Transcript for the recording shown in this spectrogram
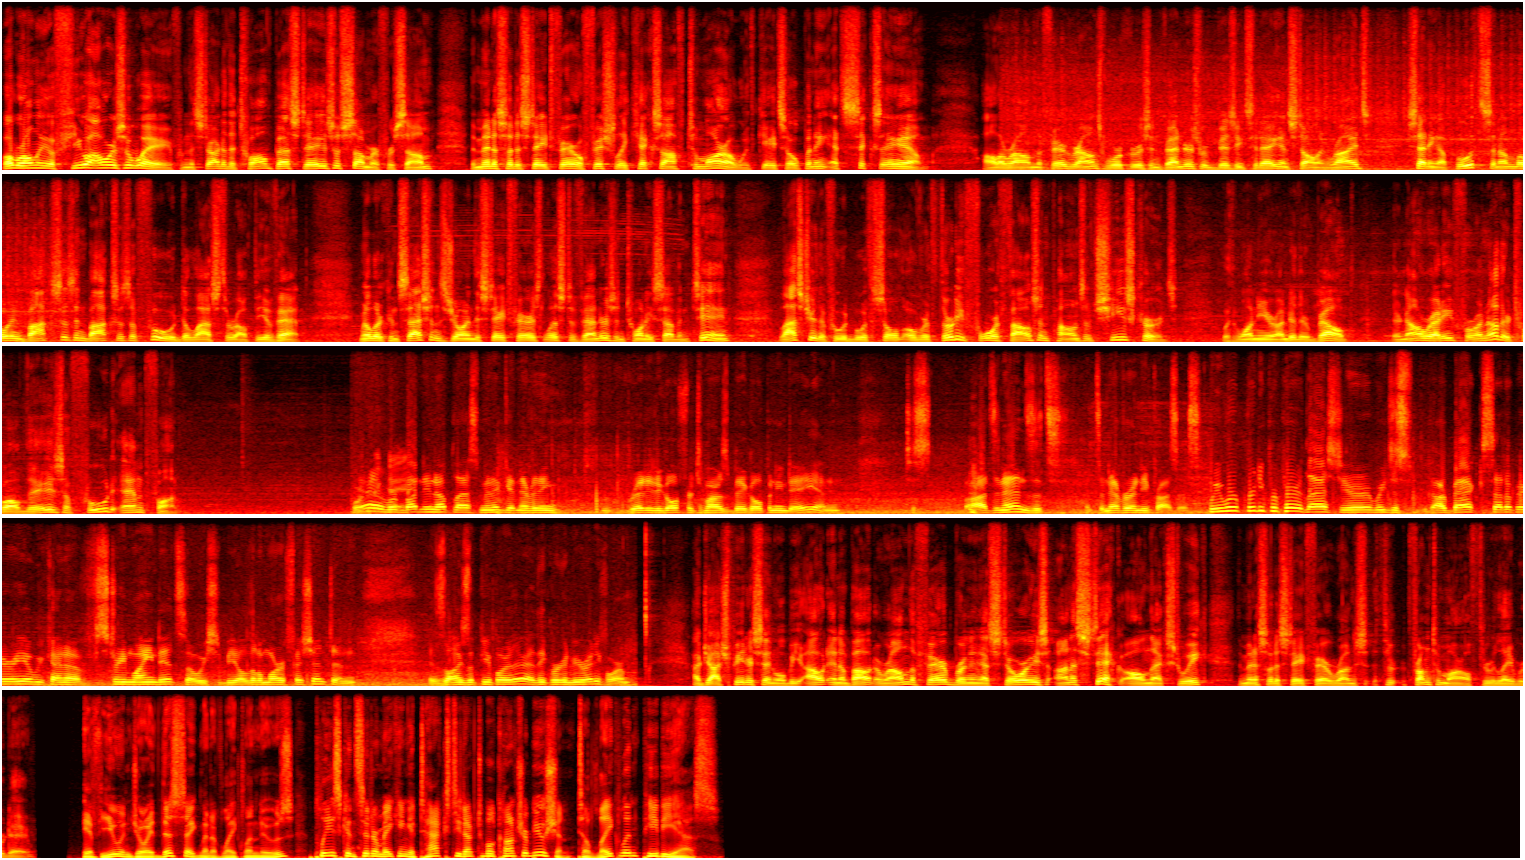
Well, we're only a few hours away from the start of the 12 best days of summer for some. The Minnesota State Fair officially kicks off tomorrow with gates opening at 6 a.m. All around the fairgrounds, workers and vendors were busy today installing rides, setting up booths and unloading boxes and boxes of food to last throughout the event. Miller Concessions joined the State Fair's list of vendors in 2017. Last year, the food booth sold over 34,000 pounds of cheese curds. With one year under their belt, they're now ready for another 12 days of food and fun. Yeah, we're buttoning up last minute, getting everything ready to go for tomorrow's big opening day, and just odds and ends. It's it's a never-ending process. We were pretty prepared last year. We just our back setup area, we kind of streamlined it, so we should be a little more efficient. And as long as the people are there, I think we're going to be ready for them. Our Josh Peterson will be out and about around the fair bringing us stories on a stick all next week. The Minnesota State Fair runs from tomorrow through Labor Day. If you enjoyed this segment of Lakeland News, please consider making a tax-deductible contribution to Lakeland PBS.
